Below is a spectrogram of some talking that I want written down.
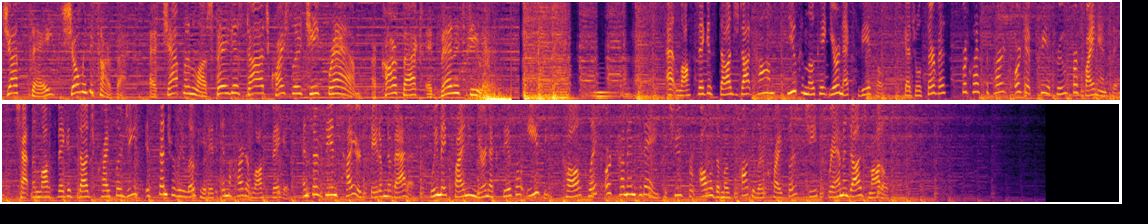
Just say, Show me the Carfax at Chapman Las Vegas Dodge Chrysler Jeep Ram, a Carfax Advantage dealer. At LasVegasDodge.com, you can locate your next vehicle, schedule service, request a part, or get pre approved for financing. Chapman Las Vegas Dodge Chrysler Jeep is centrally located in the heart of Las Vegas and serves the entire state of Nevada. We make finding your next vehicle easy. Call, click, or come in today to choose from all of the most popular Chrysler, Jeep, Ram, and Dodge models.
